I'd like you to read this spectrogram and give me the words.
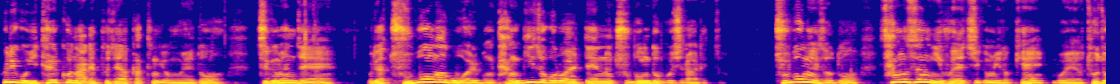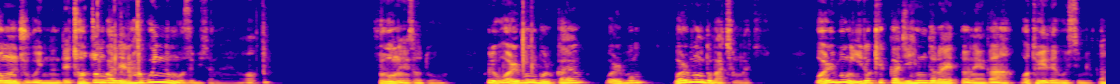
그리고 이 텔콘 RF 제약 같은 경우에도 지금 현재 우리가 주봉하고 월봉 단기적으로 할 때는 주봉도 보시라 그랬죠. 주봉에서도 상승 이후에 지금 이렇게 뭐예요? 조정을 주고 있는데 저점 관리를 하고 있는 모습이잖아요. 주봉에서도. 그리고 월봉 볼까요? 월봉? 월봉도 마찬가지죠. 월봉 이렇게까지 힘들어했던 애가 어떻게 되고 있습니까?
